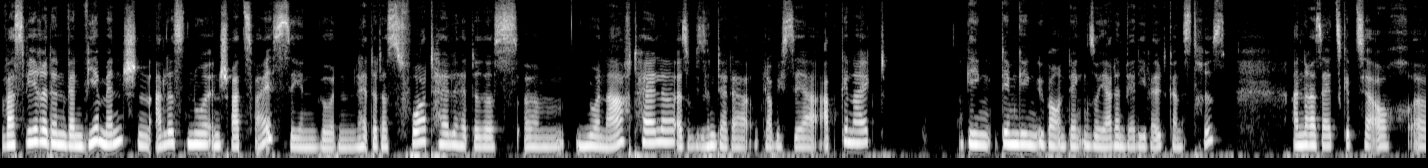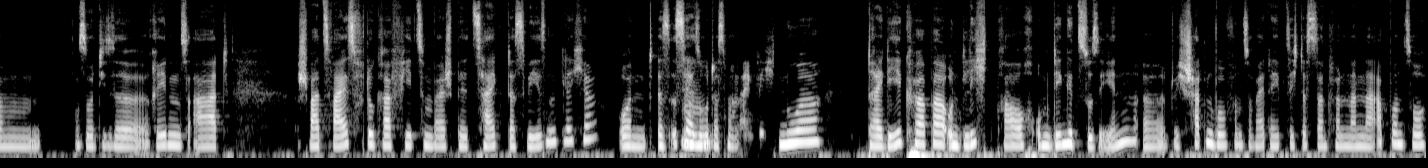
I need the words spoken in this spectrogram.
was wäre denn, wenn wir Menschen alles nur in Schwarz-Weiß sehen würden? Hätte das Vorteile, hätte das ähm, nur Nachteile? Also wir sind ja da, glaube ich, sehr abgeneigt gegen, dem gegenüber und denken so, ja, dann wäre die Welt ganz trist. Andererseits gibt es ja auch ähm, so diese Redensart, Schwarz-Weiß-Fotografie zum Beispiel zeigt das Wesentliche. Und es ist mhm. ja so, mhm. dass man eigentlich nur 3D-Körper und Licht braucht, um Dinge zu sehen. Äh, durch Schattenwurf und so weiter hebt sich das dann voneinander ab und so.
